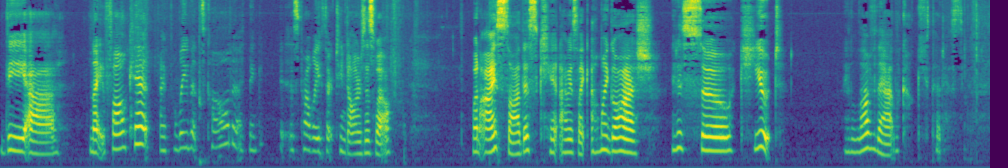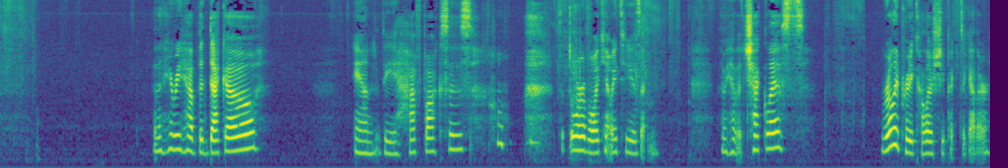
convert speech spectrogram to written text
The uh, Nightfall kit, I believe it's called. I think it's probably $13 as well. When I saw this kit, I was like, oh my gosh, it is so cute. I love that. Look how cute that is. And then here we have the deco and the half boxes. it's adorable. I can't wait to use it. Then we have the checklists Really pretty colors she picked together.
